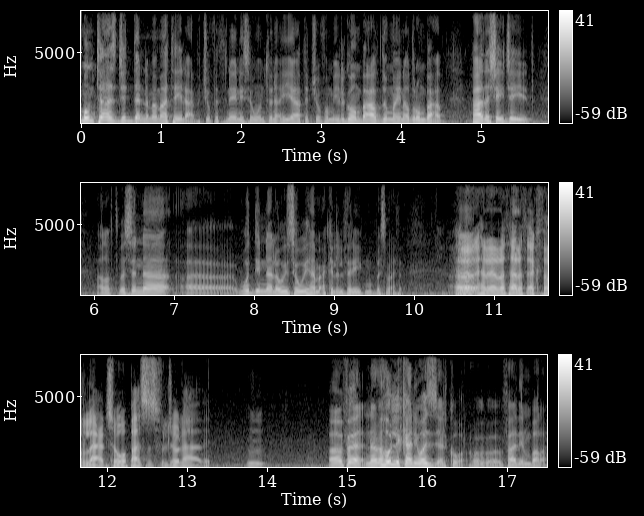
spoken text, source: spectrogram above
ممتاز جدا لما مات يلعب. تشوف اثنين يسوون ثنائيات تشوفهم يلقون بعض بدون ما يناظرون بعض. فهذا شيء جيد عرفت؟ بس إنه آه ودي إنه لو يسويها مع كل الفريق مو بس مثلا آه. هريرا ثالث أكثر لاعب سوى باسز في الجولة هذه. مم. آه فعلا هو اللي كان يوزع الكور في هذه المباراة.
